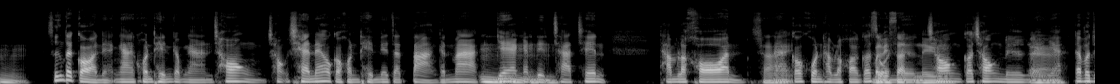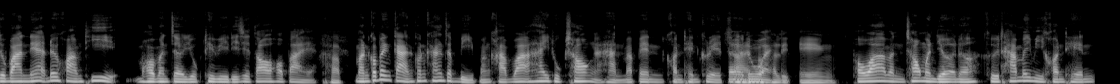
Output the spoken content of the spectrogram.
อืมซึ่งแต่ก่อนเนี่ยงานคอนเทนต์กับงานช่องช่อง channel กับคอนเทนต์เนี่ยจะต่างกันมากอืมแยกกันอืมเด่นชัด เช่น ทำละครใช่นะก็คนทำละครก็ส่วนบริษัทหนึ่งหนึ่งช่องก็ช่องหนึ่งอะไรเงี้ยแต่ปัจจุบันเนี่ยด้วยความที่ พอมันเจอยุคทีวีดิจิตอลเข้าไปอะครับมันก็เป็นการค่อนข้างจะบีบบังคับว่าให้ทุกช่องอะหันมาเป็น content creator ใช่ด้วยมาผลิตเอง เพราะว่ามันช่องมันเยอะเนอะคือถ้าไม่มีคอนเทนต์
